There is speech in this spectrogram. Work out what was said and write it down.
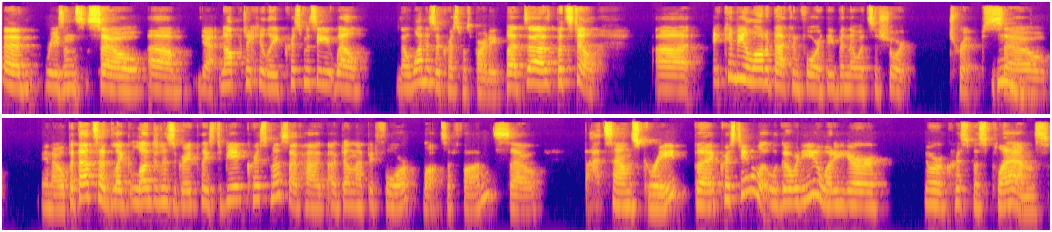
and reasons. So, um, yeah, not particularly Christmassy. Well, no, one is a Christmas party, but uh, but still, uh, it can be a lot of back and forth, even though it's a short trip. So, you know, but that said, like London is a great place to be at Christmas. I've had I've done that before, lots of fun. So that sounds great. But Christina, we'll, go over to you. What are your your Christmas plans?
